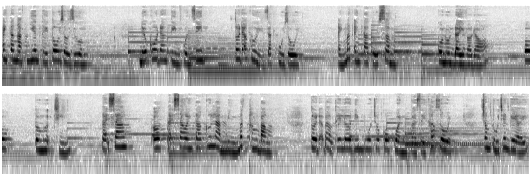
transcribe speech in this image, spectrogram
Anh ta ngạc nhiên thấy tôi rời giường. Nếu cô đang tìm quần jean, tôi đã gửi giặt ủi rồi. Ánh mắt anh ta tối sầm. Cô nôn đầy vào đó. Ô, tôi ngượng chín. Tại sao? Ơ, tại sao anh ta cứ làm mình mất thăng bằng? Tôi đã bảo Taylor đi mua cho cô quần và giày khác rồi. Trong túi trên ghế ấy.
